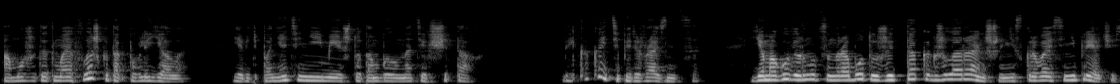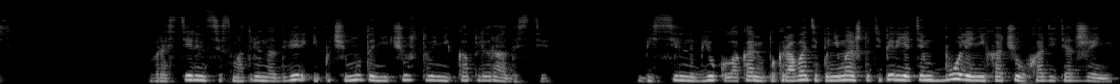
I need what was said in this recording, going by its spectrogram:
А может, это моя флешка так повлияла? Я ведь понятия не имею, что там было на тех счетах. Да и какая теперь разница? Я могу вернуться на работу и жить так, как жила раньше, не скрываясь и не прячась. В растерянности смотрю на дверь и почему-то не чувствую ни капли радости. Бессильно бью кулаками по кровати, понимая, что теперь я тем более не хочу уходить от Жени.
